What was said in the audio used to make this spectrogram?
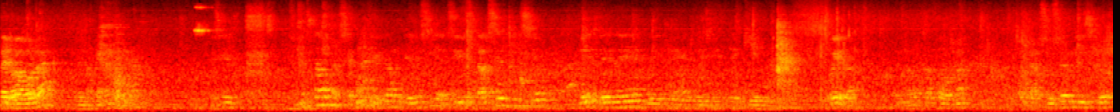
pero ahora de manera general. Es decir, es un Estado mercenario, claro que decía, es decir, está al servicio de, de, de, de quien pueda, de una otra forma, dar su servicio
